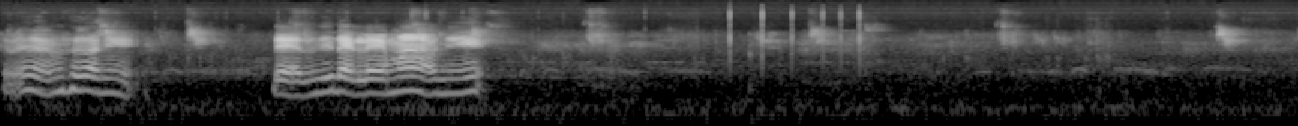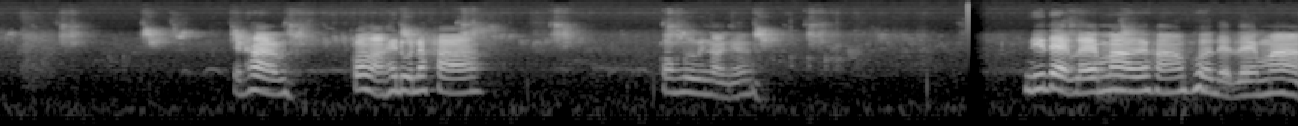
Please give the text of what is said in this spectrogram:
ห็นไหมเอ่ยเพื่อนนี่ แดดวันนี้แดดแรงมากวันนี้นดี๋ยวถ่ายกล้องหลังให้ดูนะคะ กล้องมือไปหน่อยนึงนี่แดดแรงมากเลยค่ะเพื่อแดดแรงมาก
